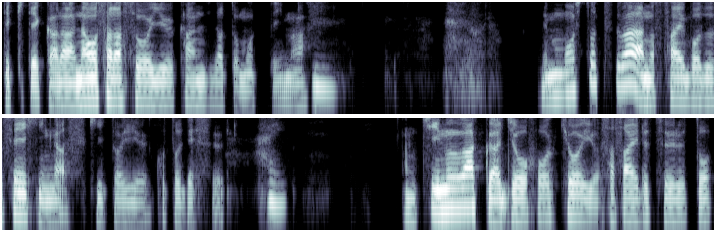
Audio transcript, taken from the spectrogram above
てきてから、なおさらそういう感じだと思っています。うん。なるほど。でもう一つは、あの、サイボーズ製品が好きということです。はい。チームワークは情報共有を支えるツールと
